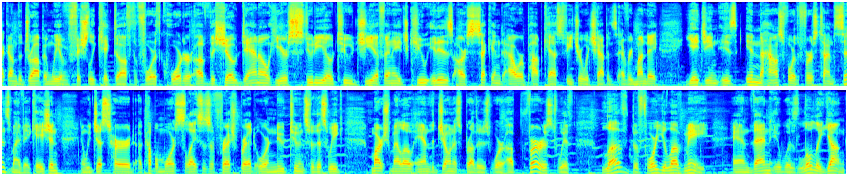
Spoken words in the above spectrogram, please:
Back on the drop, and we have officially kicked off the fourth quarter of the show. Dano here, Studio 2 GFNHQ. It is our second hour podcast feature, which happens every Monday. Yejin is in the house for the first time since my vacation, and we just heard a couple more slices of fresh bread or new tunes for this week. Marshmello and the Jonas Brothers were up first with Love Before You Love Me, and then it was Lola Young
